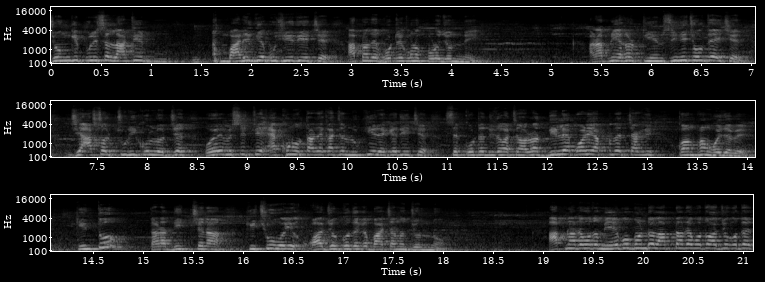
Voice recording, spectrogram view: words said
জঙ্গি পুলিশের লাঠি বাড়ি দিয়ে বুঝিয়ে দিয়েছে। আপনাদের ভোটের কোনো প্রয়োজন নেই। আর আপনি এখন টিএমসি নিয়ে চলতে চাইছেন, যে আসল চুরি করল, যে ওএমএসিটি এখনও তাদের কাছে লুকিয়ে রেখে দিয়েছে, সে কোর্টে দিতে পারছে না। ওরা দিলে পরেই আপনাদের চাকরি কনফার্ম হয়ে যাবে। কিন্তু তারা দিচ্ছে না কিছু ওই অযোগ্যদেরকে বাঁচানোর জন্য। আপনাদের মতো মেহবুব মণ্ডল আপনাদের মতো অযোগ্যদের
